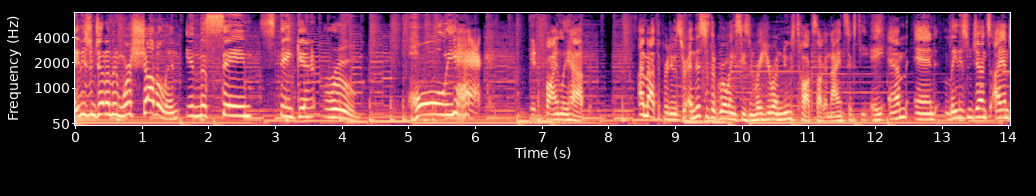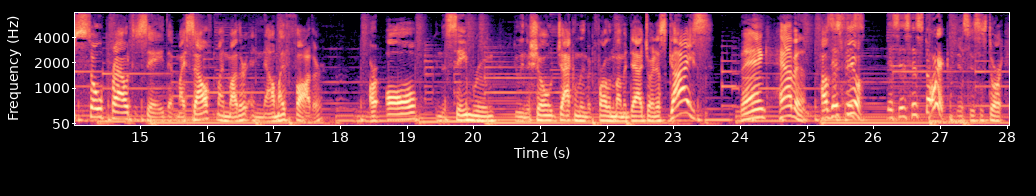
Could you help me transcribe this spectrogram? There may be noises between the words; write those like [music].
Ladies and gentlemen, we're shoveling in the same stinking room. Holy heck! It finally happened. I'm Matt, the producer, and this is the growing season right here on News Talk Sauga 960 AM. And ladies and gents, I am so proud to say that myself, my mother, and now my father are all in the same room doing the show. Jack and Lynn McFarland, mom and dad, join us. Guys, Thank heaven. how's this, This feel? is this is historic. This is historic.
